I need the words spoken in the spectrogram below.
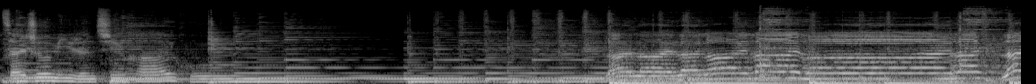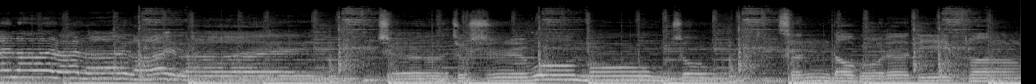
在这迷人青海湖。来来来来。就是我梦中曾到过的地方。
